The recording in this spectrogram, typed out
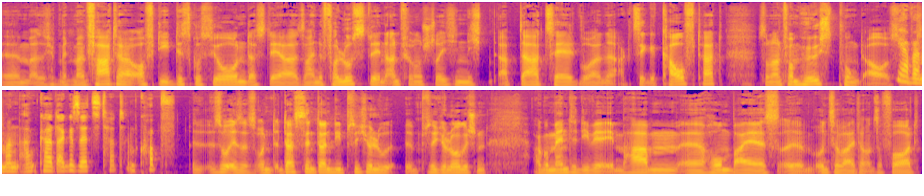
Ähm, also ich habe mit meinem Vater oft die Diskussion, dass der seine Verluste in Anführungsstrichen nicht ab da zählt, wo er eine Aktie gekauft hat, sondern vom Höchstpunkt aus. Ja, weil man Anker da gesetzt hat im Kopf. So ist es. Und das sind dann die Psycholo psychologischen Argumente, die wir eben haben, äh, Home Bias äh, und so weiter und so fort,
